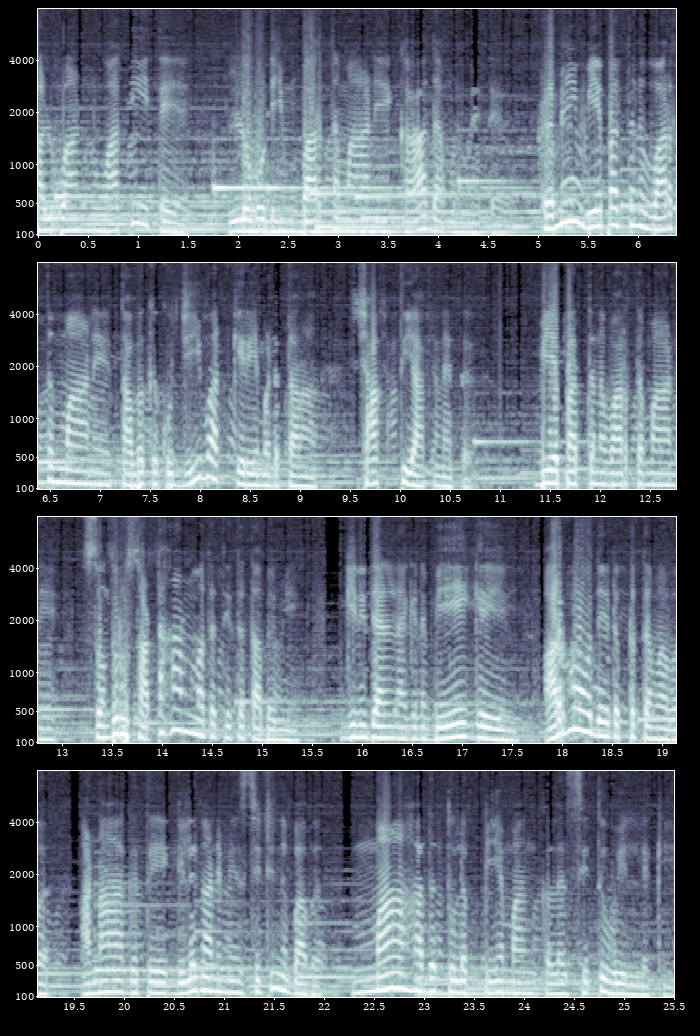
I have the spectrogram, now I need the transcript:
ගිනිදැල් නැගුණු කළුවන් වූ අතීතය ලොහොඩින් වර්තමානයේ කා දමනු ඇත. ක්‍රමයෙන් වියපත්තන වර්තමානයේ තවකකු ජීවත් කිරීමට තරම් ශක්තියක් නැත. වියපත්තන වර්තමානයේ සොඳුරු සටහන් මත තිත තබමි. ගිනිදැල් නැගෙන වේගයෙන් අර්ණෝදයට ප්‍රථමව අනාගතයේ ගිලගනිමින් සිටින බව මා හද තුල පියමන් කළ සිතුවිල්ලකි.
